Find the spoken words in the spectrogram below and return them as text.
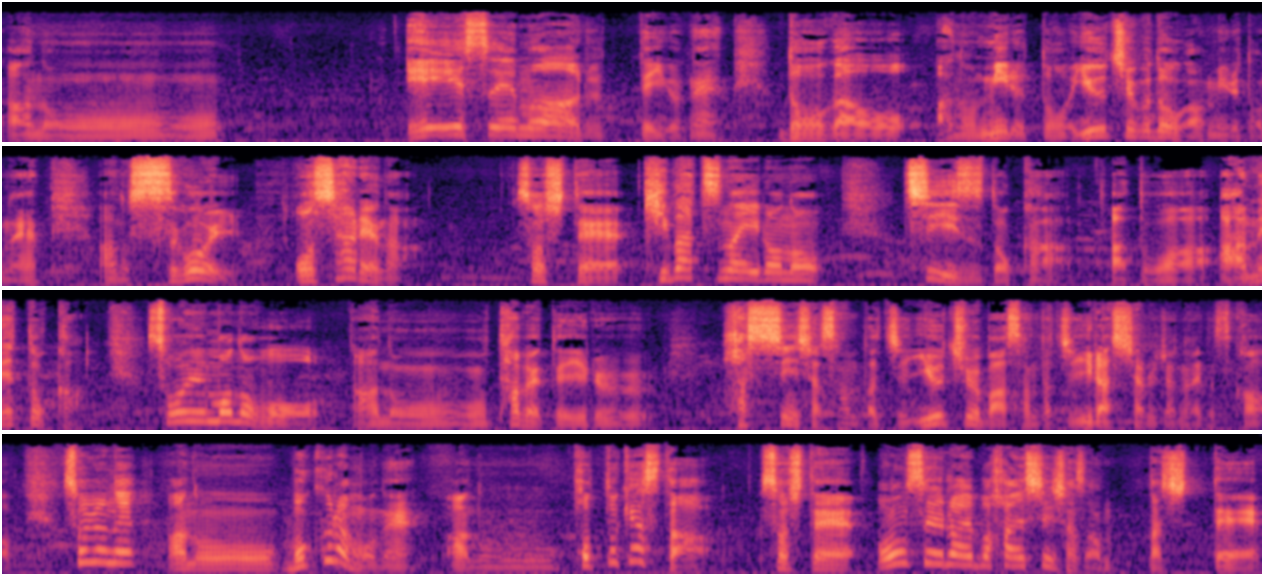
あのー ASMR っていうね動画をあの見ると YouTube 動画を見るとねあのすごいおしゃれなそして奇抜な色のチーズとかあとは飴とかそういうものを、あのー、食べている発信者さんたち YouTuber さんたちいらっしゃるじゃないですか。それをね、あのー、僕らもね、あのー、ポッドキャスターそして音声ライブ配信者さんたちって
